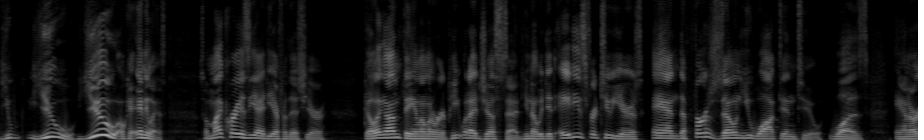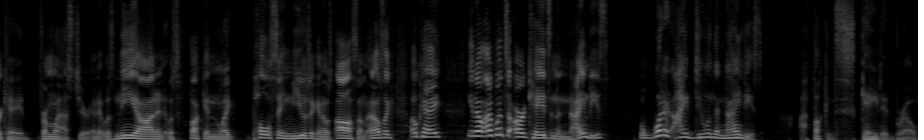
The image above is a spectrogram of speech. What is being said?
You you you. Okay anyways. So my crazy idea for this year going on theme i'm going to repeat what i just said. You know we did 80s for two years and the first zone you walked into was an arcade from last year and it was neon and it was fucking like pulsing music and it was awesome. And i was like okay you know i went to arcades in the 90s but what did i do in the 90s i fucking skated bro.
